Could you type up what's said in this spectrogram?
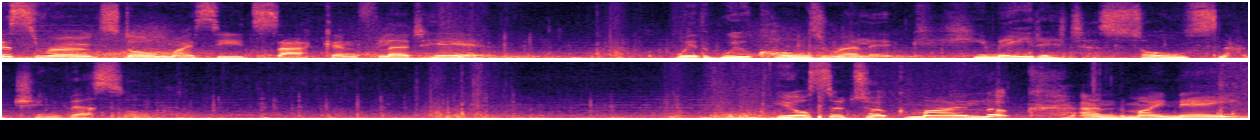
This rogue stole my seed sack and fled here. With Wukong's relic, he made it a soul-snatching vessel. He also took my look and my name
